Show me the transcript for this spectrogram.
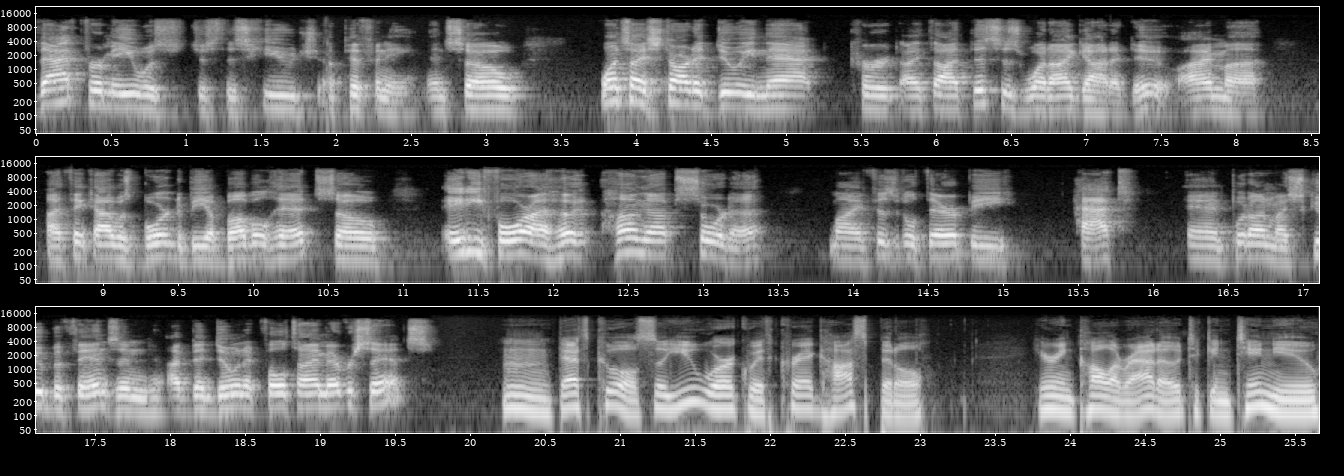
that for me was just this huge epiphany. And so once I started doing that, Kurt, I thought this is what I got to do. I'm a, uh, I think I was born to be a bubblehead. So 84, I hung up sorta my physical therapy hat and put on my scuba fins, and I've been doing it full time ever since. Mm, that's cool. So you work with Craig Hospital here in Colorado to continue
